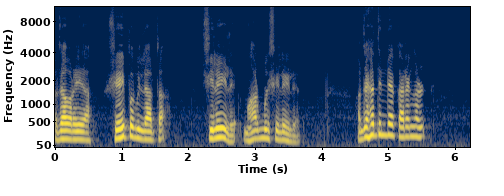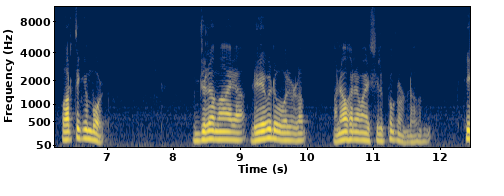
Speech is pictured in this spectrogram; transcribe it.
എന്താ പറയുക ഷേപ്പുമില്ലാത്ത ശിലയിൽ മാർബിൾ ശിലയിൽ അദ്ദേഹത്തിന്റെ കരങ്ങൾ വർത്തിക്കുമ്പോൾ ഉജ്ജ്വലമായ ഡേവിഡ് പോലുള്ള മനോഹരമായ ശില്പങ്ങളുണ്ടാകുന്നു. He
